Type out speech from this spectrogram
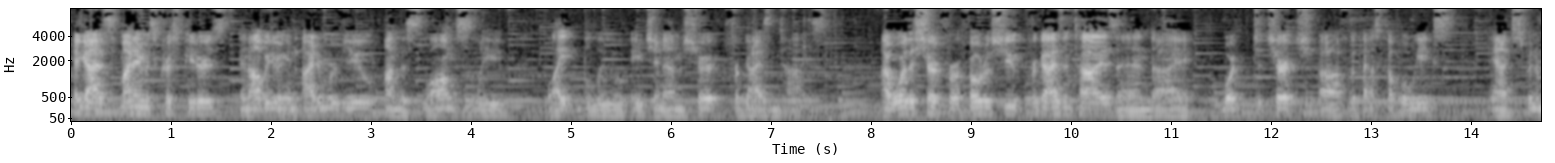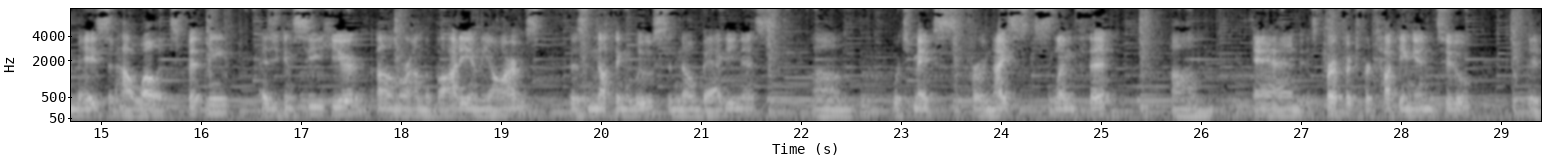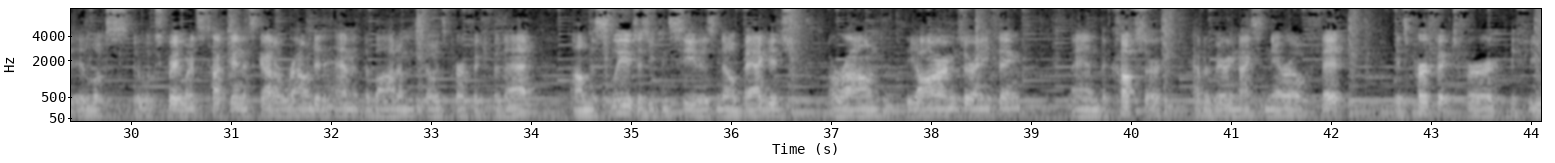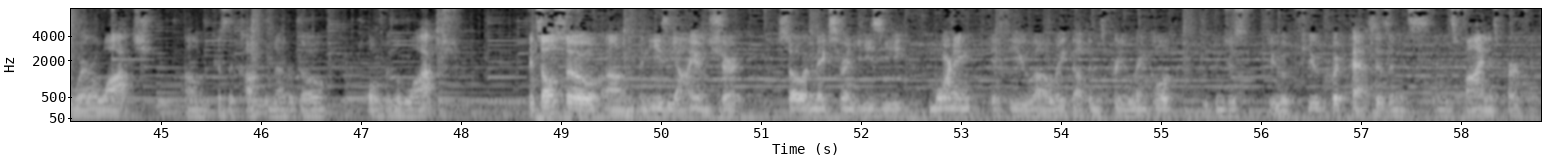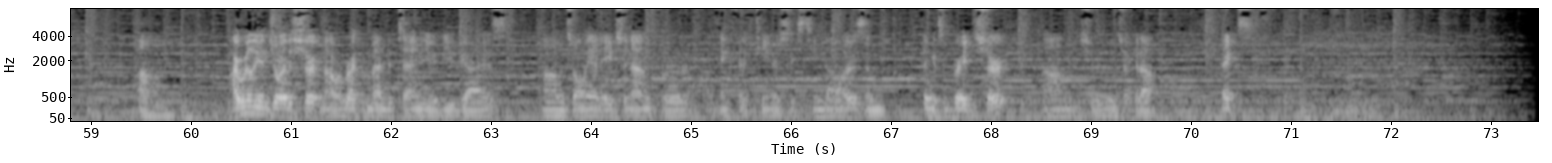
Hey guys, my name is Chris Peters and I'll be doing an item review on this long sleeve light blue H&M shirt for guys and ties. I wore this shirt for a photo shoot for guys and ties and I wore it to church uh, for the past couple weeks and I've just been amazed at how well it's fit me. As you can see here um, around the body and the arms, there's nothing loose and no bagginess, um, which makes for a nice slim fit. Um, and it's perfect for tucking into. It, it, looks it looks great when it's tucked in. It's got a rounded hem at the bottom, so it's perfect for that. Um, the sleeves, as you can see, there's no baggage around the arms or anything. And the cuffs are have a very nice narrow fit. It's perfect for if you wear a watch um, because the cuff will never go over the watch. It's also um, an easy iron shirt, so it makes for an easy morning. If you uh, wake up and it's pretty wrinkled, you can just do a few quick passes and it's, and it's fine, it's perfect. Um, I really enjoy the shirt and I would recommend it to any of you guys. Um, it's only at H&M for I think 15 or $16 and I think it's a great shirt. Um, you should really check it out. Thanks.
